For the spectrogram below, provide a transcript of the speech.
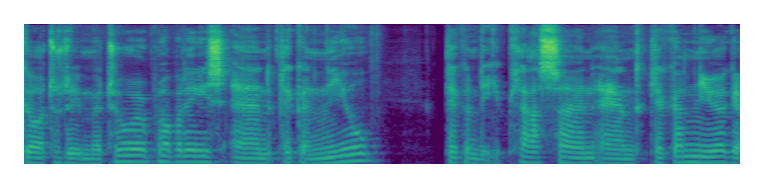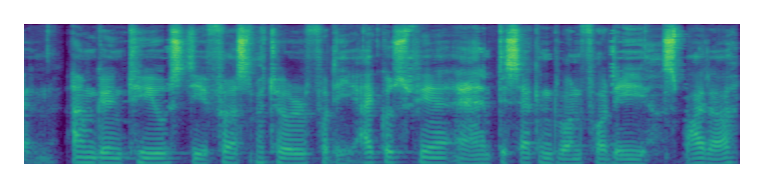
go to the material properties and click on new click on the plus sign and click on new again. I'm going to use the first material for the icosphere and the second one for the spider.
